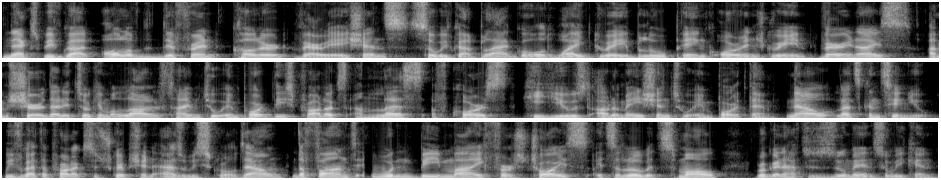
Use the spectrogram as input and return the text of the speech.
Next, we've got all of the different colored variations. So we've got black, gold, white, gray, blue, pink, orange, green. Very nice. I'm sure that it took him a lot of time to import these products unless, of course, he used automation to import them. Now, let's continue. We've got the product description as we scroll down. The font wouldn't be my first choice. It's a little bit small. We're going to have to zoom in so we can,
